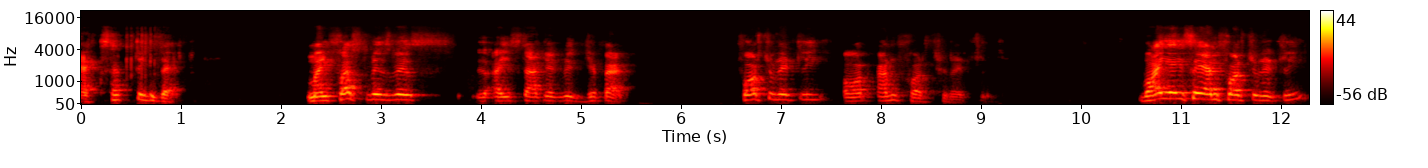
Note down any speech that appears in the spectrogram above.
accepting that. My first business, I started with Japan. Fortunately or unfortunately. Why I say unfortunately?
